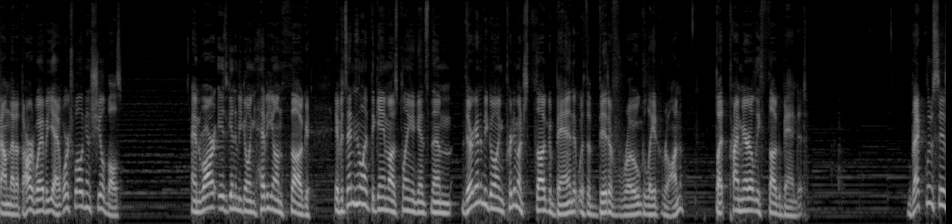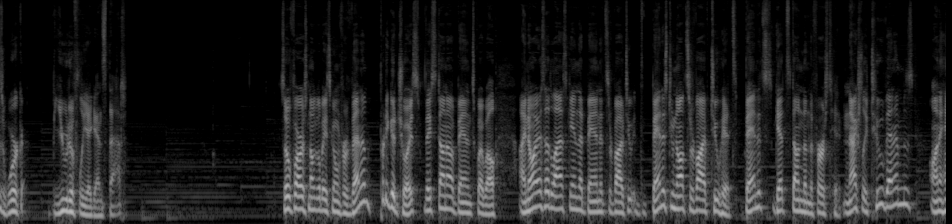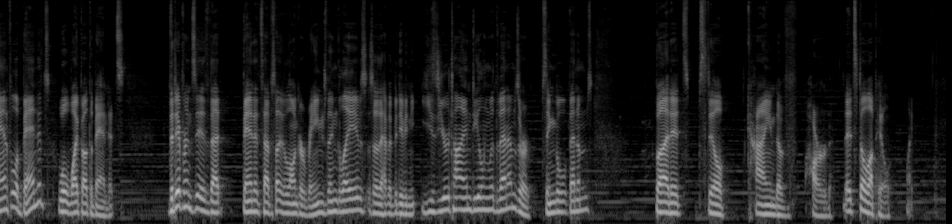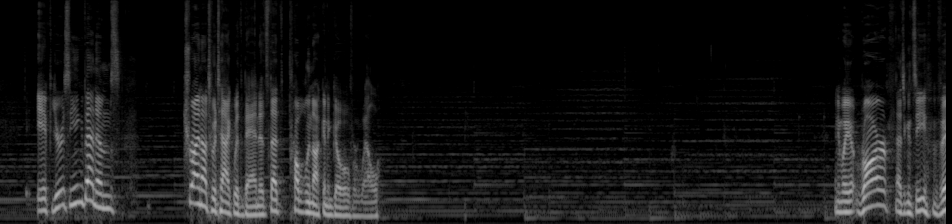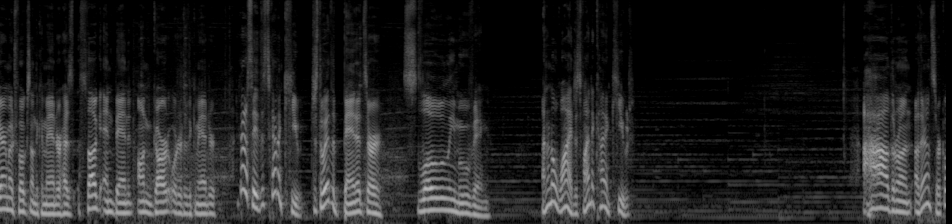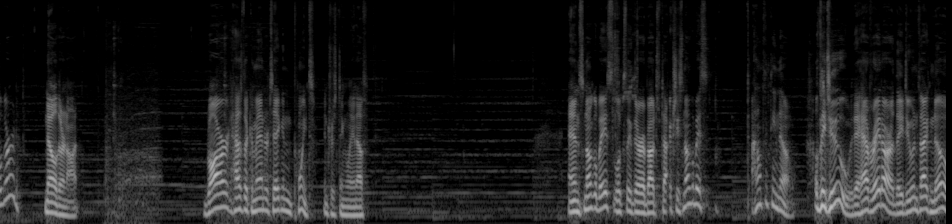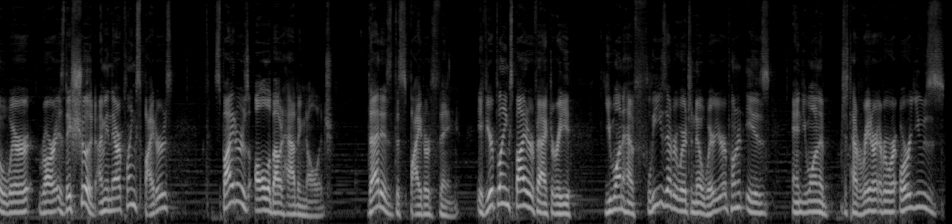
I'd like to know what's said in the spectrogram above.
found that out the hard way, but yeah, it works well against shield balls. And raaar is going to be going heavy on Thug. If it's anything like the game I was playing against them, they're going to be going pretty much Thug Bandit with a bit of Rogue later on, but primarily Thug Bandit. Recluses work beautifully against that. So far, SnuggleBass going for Venom. Pretty good choice. They stun out Bandits quite well. I know I said last game that Bandits survive two... Bandits do not survive two hits. Bandits get stunned on the first hit. And actually, two Venoms on a handful of Bandits will wipe out the Bandits. The difference is that Bandits have slightly longer range than Glaives, so they have a bit of an easier time dealing with Venoms, or single Venoms. But it's still kind of hard. It's still uphill if you're seeing Venoms, try not to attack with bandits. That's probably not going to go over well. Anyway, raaar, as you can see, very much focused on the commander, has Thug and Bandit on guard order to the commander. I gotta say, this is kind of cute. Just the way the bandits are slowly moving. I don't know why, I just find it kind of cute. Ah, they're on... Are they on circle guard? No, they're not. Rar has their commander taken point, interestingly enough. And SnuggleBass looks like they're about to... Actually, SnuggleBass, I don't think they know. Oh, they do! They have radar. They do, in fact, know where raaar is. They should. I mean, they are playing Spiders. Spider is all about having knowledge. That is the Spider thing. If you're playing Spider Factory, you want to have fleas everywhere to know where your opponent is, and you want to just have radar everywhere, or use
